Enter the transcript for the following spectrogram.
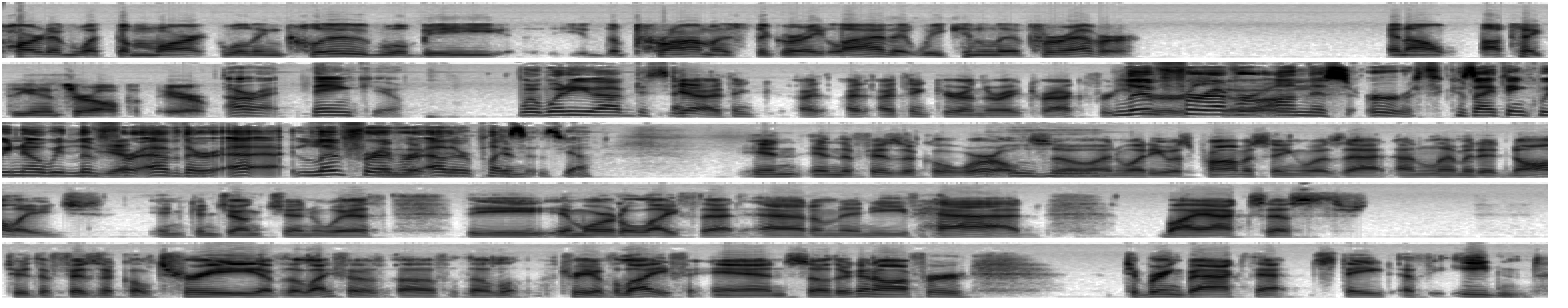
part of what the mark will include will be the promise, the great lie that we can live forever. And I'll I'll take the answer off of air. All right, thank you. Well, what do you have to say? Yeah, I think I, I think you're on the right track for live sure. forever so. on this earth because I think we know we live yeah. forever. Uh, live forever the, other places. In, yeah. In in the physical world. Mm-hmm. So, and what he was promising was that unlimited knowledge in conjunction with the immortal life that Adam and Eve had by access to the physical tree of the life of, of the tree of life. And so they're going to offer to bring back that state of Eden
